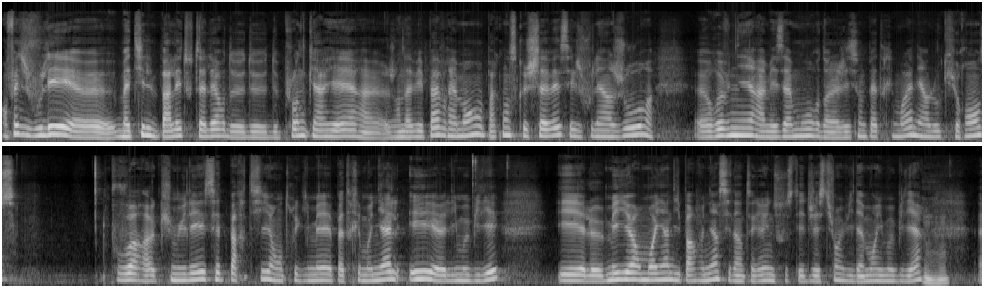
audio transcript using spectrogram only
En fait, je voulais. Euh, Mathilde parlait tout à l'heure de, plan de carrière. Euh, j'en avais pas vraiment. Par contre, ce que je savais, c'est que je voulais un jour euh, revenir à mes amours dans la gestion de patrimoine et en l'occurrence pouvoir cumuler cette partie entre guillemets patrimoniale et l'immobilier. Et le meilleur moyen d'y parvenir, c'est d'intégrer une société de gestion évidemment immobilière. Mmh.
